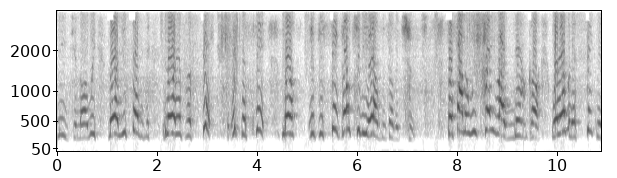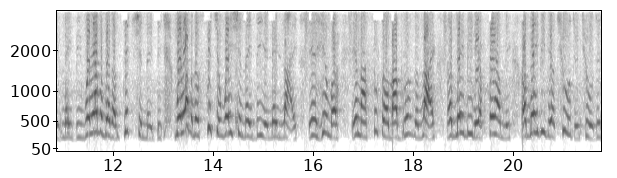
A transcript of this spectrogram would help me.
needs you, Lord. We, Lord, you said, it, Lord, if we're sick, if we're sick, Lord, if you're sick, go to the elders of the church. So, Father, we pray right now, God, whatever the sickness may be, whatever that addiction may be, whatever the situation may be in their life, in him or in my sister or my brother's life, or maybe their family, or maybe their children, children,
